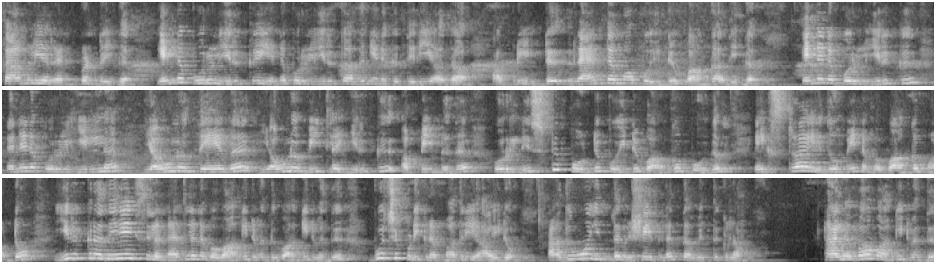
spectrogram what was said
ஃபேமிலியை ரன் பண்ணுறீங்க என்ன பொருள் இருக்குது என்ன பொருள் இருக்காதுன்னு எனக்கு தெரியாதா? அப்படின்ட்டு ரேண்டமாக போயிட்டு வாங்காதீங்க. என்னென்ன பொருள் இருக்குது என்னென்ன பொருள் இல்லை எவ்வளோ தேவை எவ்வளோ வீட்டில் இருக்குது அப்படின்றத ஒரு லிஸ்ட்டு போட்டு போயிட்டு வாங்கும்போது எக்ஸ்ட்ரா எதுவுமே நம்ம வாங்க மாட்டோம். இருக்கிறதே சில நேரத்தில் நம்ம வாங்கிட்டு வந்து வாங்கிட்டு வந்து பூச்சி பிடிக்கிற மாதிரி ஆகிடும் அதுவும் இந்த விஷயத்தில் தவிர்த்துக்கலாம். அளவாக வாங்கிட்டு வந்து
